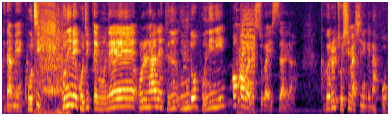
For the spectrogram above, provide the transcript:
그 다음에 고집. 본인의 고집 때문에 올 한 해 드는 운도 본인이 꺾어버릴 수가 있어요. 그거를 조심하시는 게 낫고.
